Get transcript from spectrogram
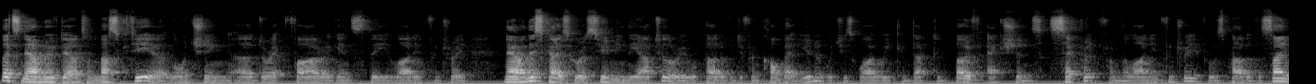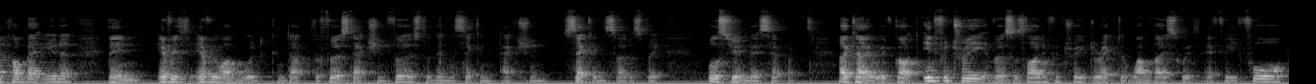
Let's now move down to musketeer launching uh, direct fire against the light infantry. Now, in this case, we're assuming the artillery were part of a different combat unit, which is why we conducted both actions separate from the line infantry. If it was part of the same combat unit, then every, everyone would conduct the first action first and then the second action second, so to speak. We'll assume they're separate. Okay, we've got infantry versus light infantry, direct at one base width, FE4,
